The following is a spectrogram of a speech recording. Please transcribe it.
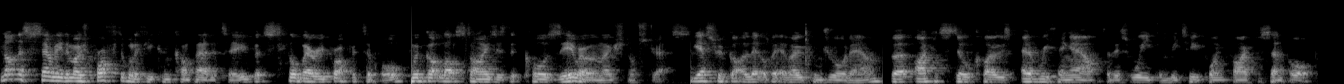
not necessarily the most profitable if you can compare the two, but still very profitable. We've got lot sizes that cause zero emotional stress. Yes, we've got a little bit of open drawdown, but I could still close everything out for this week and be 2.5% up.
